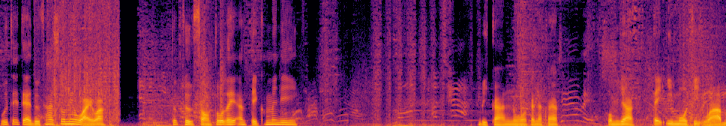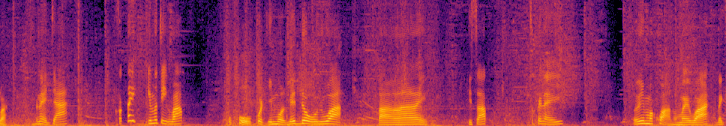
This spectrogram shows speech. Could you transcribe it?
อุ้ยแต่แต่ดูท่าช่วยไม่ไหวว่ะตึกถึกสองตัวเลยอันติก็ไม่ดี มีการนัวกันนะครับ ผมอยากเตะอีโมจิวาร์ปอะไปไหนจ๊ะก็เตะอีโมจิวาร์ปโอ้โห กดอีโมจไม่โดนว่ะ ตายอีซับไปไหน เอ้ย มาขวางทำไมวะ ไปไ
